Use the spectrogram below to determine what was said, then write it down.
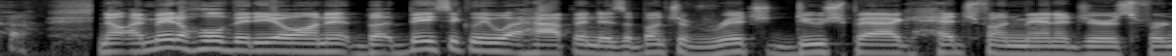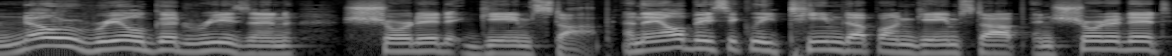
now, I made a whole video on it, but basically what happened is a bunch of rich douchebag hedge fund managers, for no real good reason, shorted GameStop. And they all basically teamed up on GameStop and shorted it,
